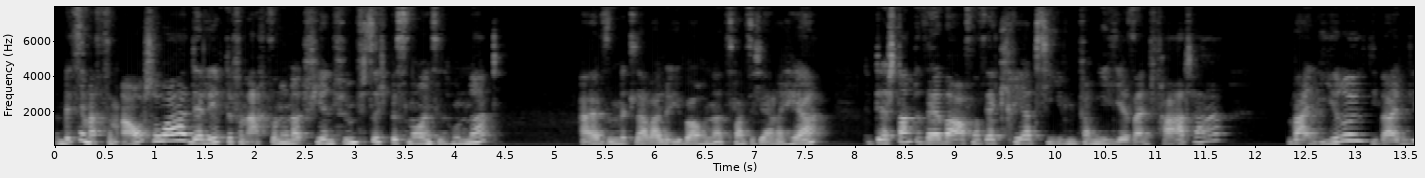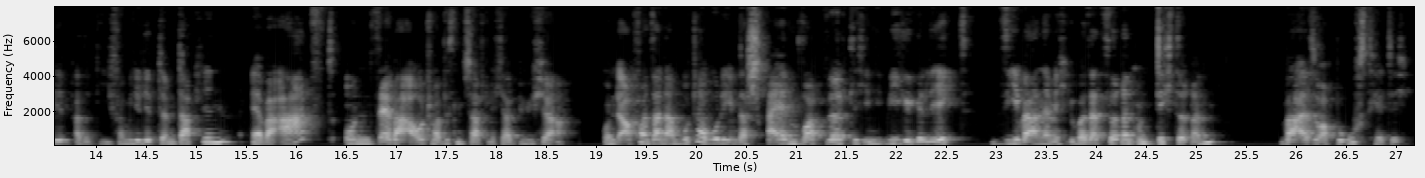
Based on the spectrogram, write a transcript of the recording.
Ein bisschen was zum Autor. Der lebte von 1854 bis 1900, also mittlerweile über 120 Jahre her. Der stammte selber aus einer sehr kreativen Familie. Sein Vater war ein Ire, die beiden lebt, also die Familie lebte in Dublin. Er war Arzt und selber Autor wissenschaftlicher Bücher. Und auch von seiner Mutter wurde ihm das Schreiben wortwörtlich in die Wiege gelegt. Sie war nämlich Übersetzerin und Dichterin, war also auch berufstätig,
